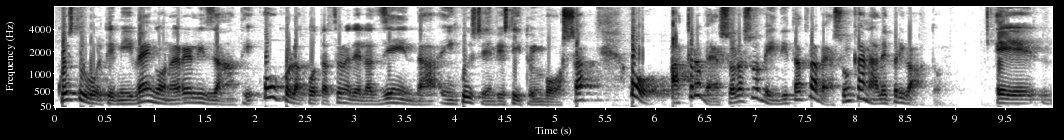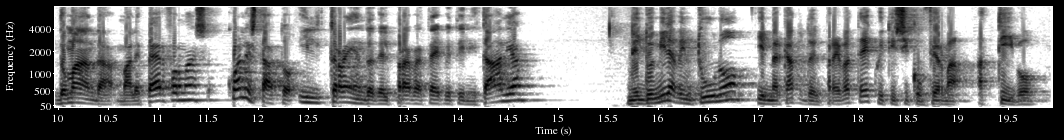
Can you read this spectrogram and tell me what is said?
Questi ultimi vengono realizzati o con la quotazione dell'azienda in cui si è investito in borsa o attraverso la sua vendita attraverso un canale privato. E domanda, ma le performance? Qual è stato il trend del private equity in Italia? Nel 2021 il mercato del private equity si conferma attivo,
